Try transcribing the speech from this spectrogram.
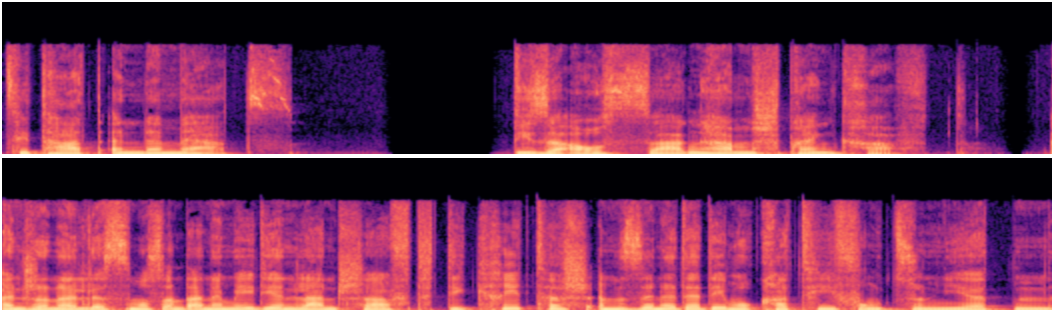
Zitat Ende März. Diese Aussagen haben Sprengkraft. Ein Journalismus und eine Medienlandschaft, die kritisch im Sinne der Demokratie funktionierten,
